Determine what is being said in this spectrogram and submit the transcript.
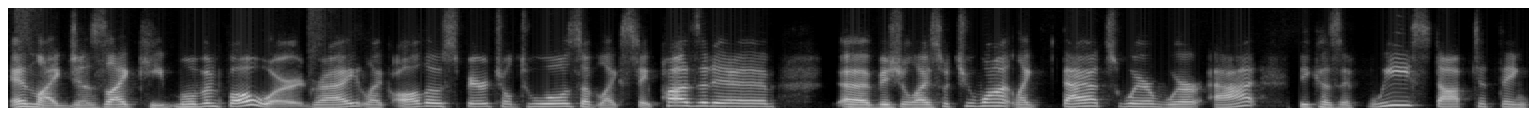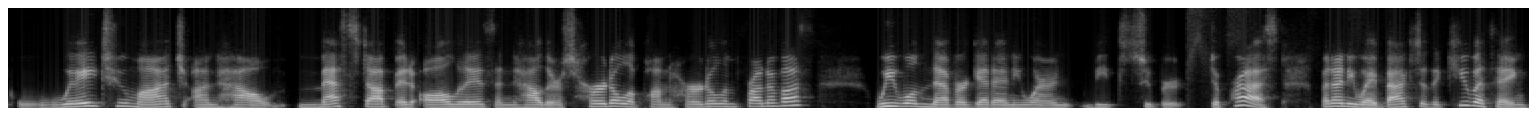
and like just like keep moving forward right like all those spiritual tools of like stay positive uh, visualize what you want. Like that's where we're at. Because if we stop to think way too much on how messed up it all is and how there's hurdle upon hurdle in front of us, we will never get anywhere and be super depressed. But anyway, back to the Cuba thing,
